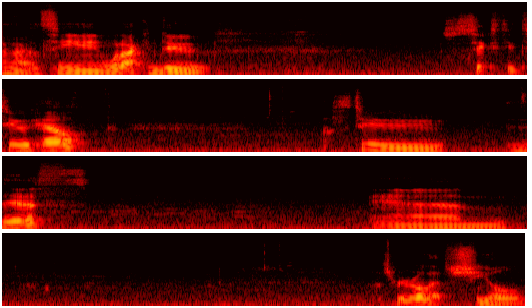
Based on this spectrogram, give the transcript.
All right, let's see what I can do. 62 health. Let's do this. And let's reroll that shield.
